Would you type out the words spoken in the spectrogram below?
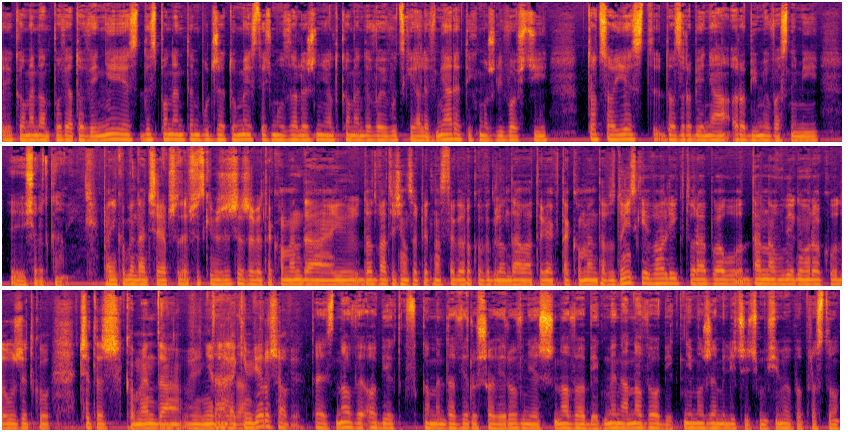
y, komendant powiatowy nie jest dysponentem budżetu. My jesteśmy uzależnieni od komendy wojewódzkiej, ale w miarę tych możliwości to, co jest do zrobienia, robimy własnymi y, środkami. Panie komendancie, ja przede wszystkim życzę, żeby ta komenda do 2015 roku wyglądała tak jak ta komenda w Zduńskiej Woli, która była oddana w ubiegłym roku do użytku, czy też komenda w niedalekim Tak. Wieruszowie. To jest nowy obiekt w Komendowie Ruszowie również, nowy obiekt. My na nowy obiekt nie możemy liczyć, musimy po prostu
